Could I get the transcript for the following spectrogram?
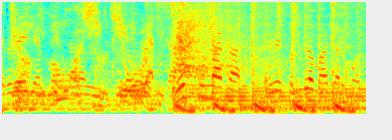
ఇరవై ఐదు ఎంపీ స్థానాలు చేసుకున్నాక ఇరవై తొమ్మిదిలో మాట్లాడుకోవాలి.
